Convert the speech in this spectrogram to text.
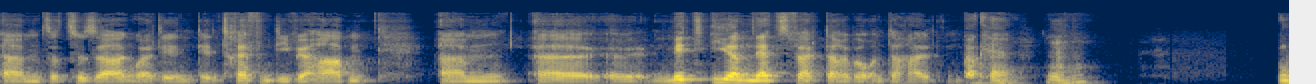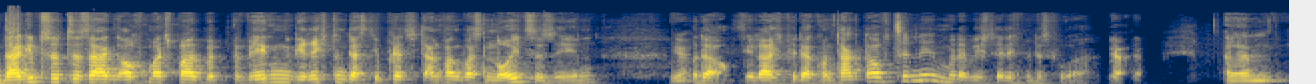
ähm, sozusagen oder den, den Treffen, die wir haben, ähm, äh, mit ihrem Netzwerk darüber unterhalten. Okay. Mhm. Und da gibt es sozusagen auch manchmal Bewegungen in die Richtung, dass die plötzlich anfangen, was neu zu sehen. Ja. Oder auch vielleicht wieder Kontakt aufzunehmen. Oder wie stelle ich mir das vor? Ja. Ähm,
